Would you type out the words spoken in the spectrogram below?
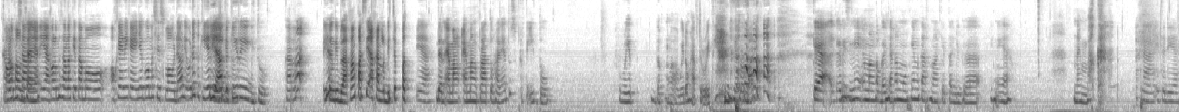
Karena kalau misalnya, misalnya iya kalau misalnya kita mau oke nih kayaknya gue masih slow down ya udah ke kiri iya ke gitu. kiri gitu. Karena yang di belakang pasti akan lebih cepet. Iya. Dan emang emang peraturannya tuh seperti itu. Read the well we don't have to read. Here never mind. Kayak di sini emang kebanyakan mungkin karena kita juga ini ya. Nembak. Nah itu dia.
